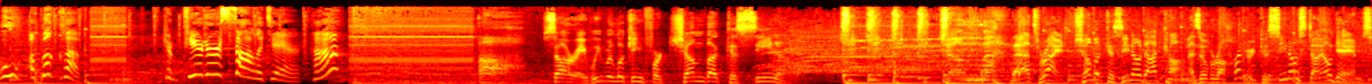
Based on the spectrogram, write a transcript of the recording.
Ooh, a book club. Computer solitaire, huh? Ah, oh, sorry, we were looking for Chumba Casino. That's right. ChumbaCasino.com has over 100 casino style games.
